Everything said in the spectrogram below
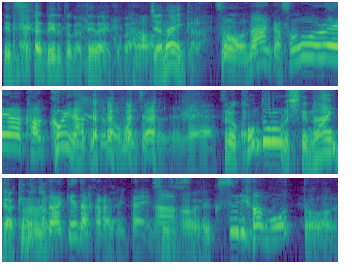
熱が出るとか出ないとかじゃないから。そうなんかそれがかっこいいなってちょっと思っちゃったんだよね。それはコントロールしてないだけだから。だけだからみたいな、ね。うん、薬はもっと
